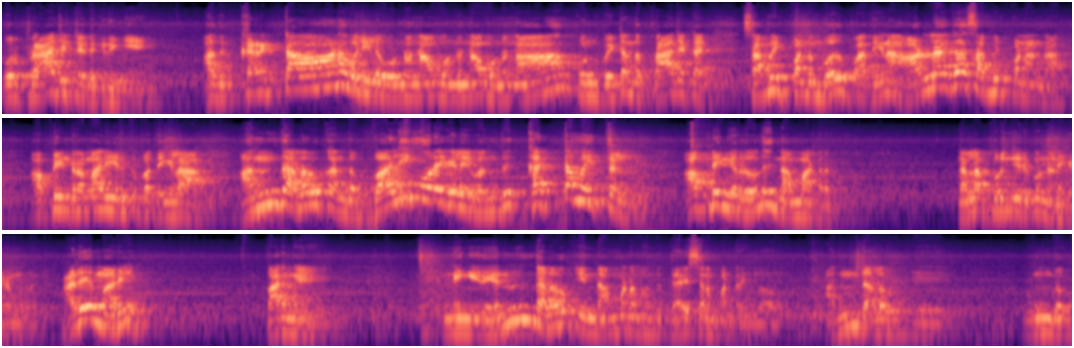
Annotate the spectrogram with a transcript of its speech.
ஒரு ப்ராஜெக்ட் எடுக்கிறீங்க. அது கரெக்டான வழியில் ஒன்றுனா ஒன்றுனா ஒன்றுனா கொண்டு போயிட்டு அந்த ப்ராஜெக்டை சப்மிட் பண்ணும்போது பார்த்தீங்கன்னா அழகாக சப்மிட் பண்ணாண்டா அப்படின்ற மாதிரி இருக்குது பார்த்தீங்களா அந்த அளவுக்கு அந்த வழிமுறைகளை வந்து கட்டமைத்தல் அப்படிங்கிறது வந்து இந்த அம்மாட்ட இருக்கு. நல்லா புரிஞ்சிருக்கும்னு நினைக்கிறேன் உங்களுக்கு. அதே மாதிரி பாருங்க நீங்கள் எந்த அளவுக்கு இந்த அம்மனை வந்து தரிசனம் பண்ணுறீங்களோ அந்த அளவுக்கு உங்கள்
